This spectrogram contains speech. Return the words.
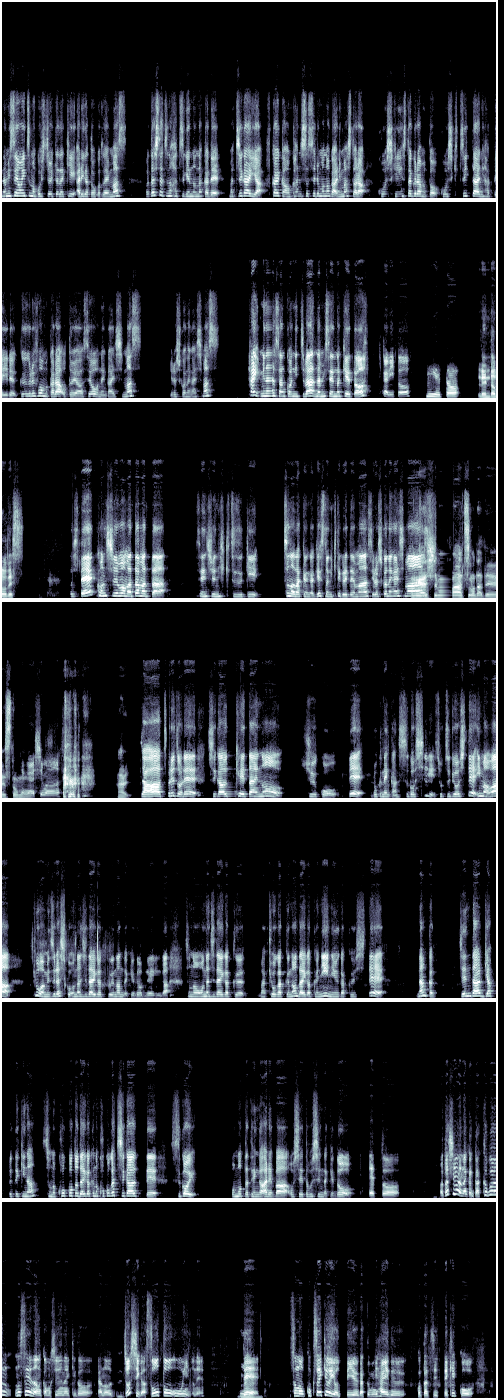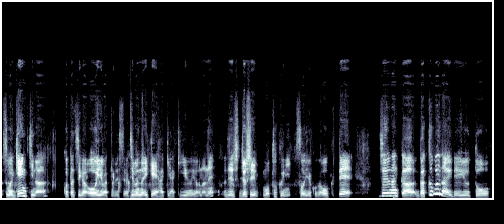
波線をいつもご視聴いただきありがとうございます。私たちの発言の中で間違いや不快感を感じさせるものがありましたら、公式 Instagram と公式 Twitter に貼っている Google フォームからお問い合わせをお願いします。よろしくお願いします。はい、皆さんこんにちは。波線のケイト。光とみえと、レンタロウです。そして今週もまたまた先週に引き続き角田くんがゲストに来てくれています。よろしくお願いしおます。願いします。角田です。どうもお願い。します。はい。じゃあそれぞれ違う形態の中高で6年間過ごし卒業して今は今日は珍しく同じ大学なんだけど全員がその同じ大学、まあ、共学の大学に入学してなんかジェンダーギャップ的なその高校と大学のここが違うってすごい思った点があれば教えてほしいんだけどえっと私はなんか学部のせいなのかもしれないけどあの女子が相当多いのね。で、その国際教養っていう学部に入る子たちって結構すごい元気な子たちが多いわけですよ。自分の意見ハキハキ言うようなね。で女子も特にそういう子が多くて、それでなんか学部内で言うと、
